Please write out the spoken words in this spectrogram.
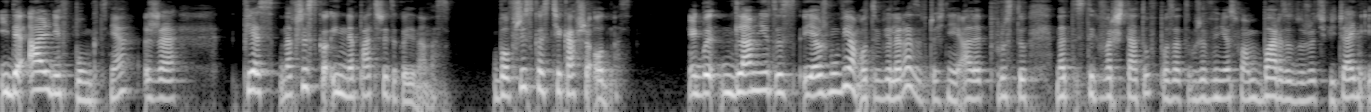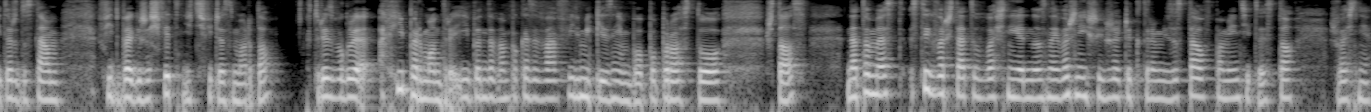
idealnie w punkt, nie? Że pies na wszystko inne patrzy, tylko nie na nas, bo wszystko jest ciekawsze od nas. Jakby dla mnie to jest, ja już mówiłam o tym wiele razy wcześniej, ale po prostu z tych warsztatów, poza tym, że wyniosłam bardzo dużo ćwiczeń i też dostałam feedback, że świetnie ćwiczę z Morto, który jest w ogóle hipermądry i będę Wam pokazywała filmiki z nim, bo po prostu sztos. Natomiast z tych warsztatów właśnie jedno z najważniejszych rzeczy, które mi zostało w pamięci, to jest to, że właśnie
